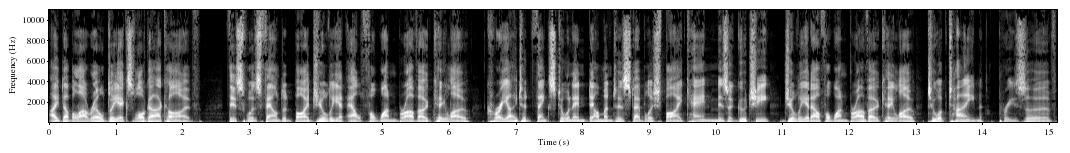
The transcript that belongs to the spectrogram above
ARRL DX Log Archive. This was founded by Juliet Alpha 1 Bravo Kilo, created thanks to an endowment established by Kan Mizoguchi, Juliet Alpha 1 Bravo Kilo, to obtain, preserve,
